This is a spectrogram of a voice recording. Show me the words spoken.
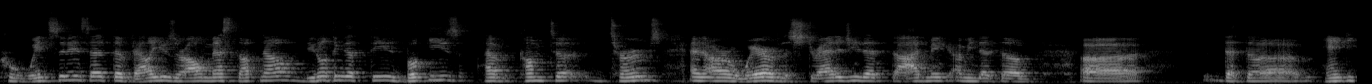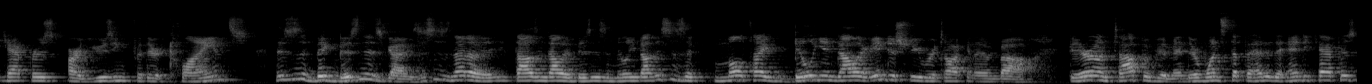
coincidence that the values are all messed up now? You don't think that these bookies have come to terms and are aware of the strategy that the odd make I mean that the uh, that the handicappers are using for their clients. This is a big business, guys. This is not a thousand dollar business, a million dollar. This is a multi billion dollar industry we're talking about. They're on top of it, man. They're one step ahead of the handicappers,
